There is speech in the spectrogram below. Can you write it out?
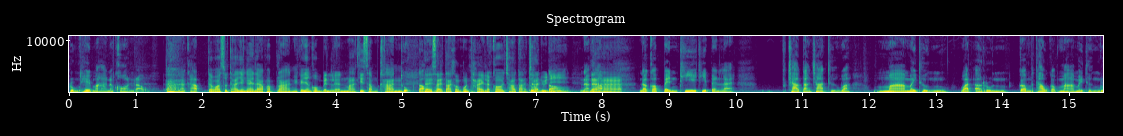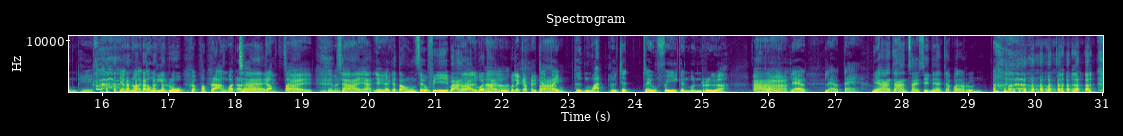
กรุงเทพมหานครเราอ่านนะครับแต่ว่าสุดท้ายยังไงแล้วพระปรางค์เนี่ยก็ยังคงเป็น landmark ที่สำคัญถูกต้องในสายตาของคนไทยแล้วก็ชาวต่างชาติอยู่ดีถูกต้องนะครับฮแล้วก็เป็นที่ที่เป็นอะไรชาวต่างชาติถือว่ามาไม่ถึงวัดอรุณก็เท่ากับมาไม่ถึงกรุงเทพ อย่างน้อยต้องมีรูปกับพระปรางวัดอรุณใช่กลับไปใช่ใช่ไหมครับใช่ฮะอย่างนั้นก็ต้องเซลฟี่บ้างล่ะหรือว่าถ่ายรูปอะไรกลับไปจะบ้างไปถึงวัดหรือจะเซลฟี่กันบนเรืออ่า ก็อีกแล้วแล้วแต่เนี่ยฮะอาจารย์สายสินเนี่ยจากวัดอรุณ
